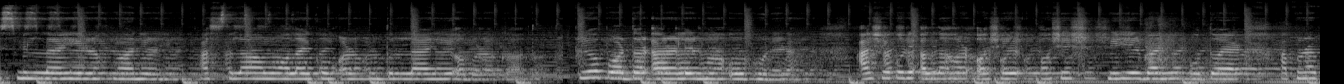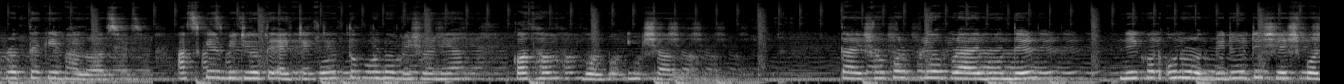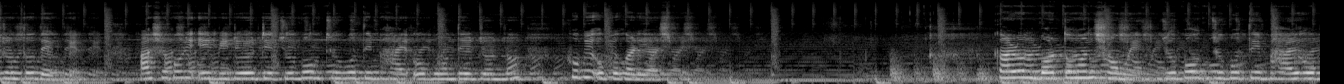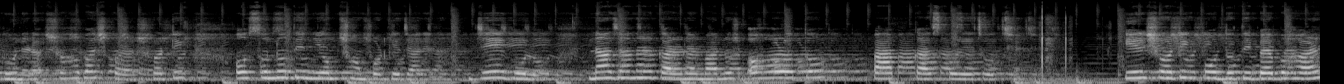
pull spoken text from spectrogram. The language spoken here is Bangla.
বিসমিল্লাহ রহমান রহিম প্রিয় পর্দার আড়ালের মা ও বোনেরা, আশা করি আল্লাহর অশেষ অশেষ মেহেরবানি ও দয়ার আপনারা প্রত্যেকেই ভালো আছেন। আজকের ভিডিওতে একটি গুরুত্বপূর্ণ বিষয় নিয়ে কথা বলব ইনশাআল্লাহ। তাই সকল প্রিয় প্রায় বোনদের নিকট অনুরোধ, ভিডিওটি শেষ পর্যন্ত দেখবেন। আশা করি এই ভিডিওটি যুবক, যুবতী ভাই ও বোনদের জন্য খুবই উপকারী আসবে। কারণ বর্তমান সময়ে যুবক, যুবতী ভাই ও বোনেরা সহবাস করার সঠিক ও সুন্নতি নিয়ম সম্পর্কে জানে না। যেগুলো না জানার কারণে মানুষ অহরত পাপ কাজ করে চলছে। এর সঠিক পদ্ধতি ব্যবহার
